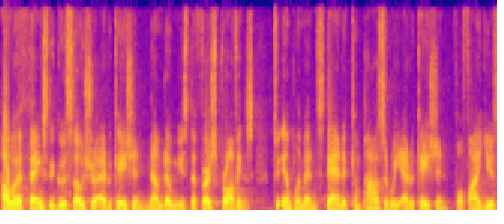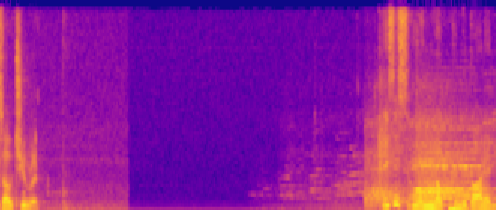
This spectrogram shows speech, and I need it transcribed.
However, thanks to good social education, Nam Dong is the first province to implement standard compulsory education for 5 years old children. Huong Lộc Kindergarten.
